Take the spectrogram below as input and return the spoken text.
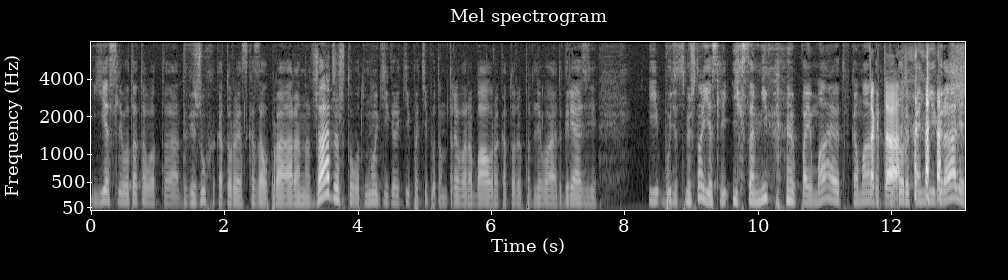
если вот эта вот а, движуха, которую я сказал про Аарона Джаджа, что вот многие игроки по типу там Тревора Баура, которые подливают грязи, и будет смешно, если их самих поймают в командах, Тогда. в которых они играли.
